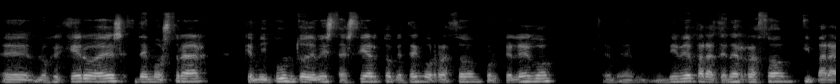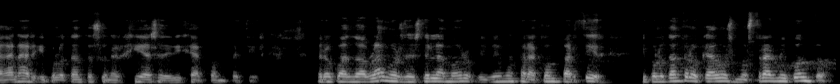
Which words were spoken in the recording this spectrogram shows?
eh, lo que quiero es demostrar que mi punto de vista es cierto, que tengo razón, porque el ego vive para tener razón y para ganar, y por lo tanto su energía se dirige a competir. Pero cuando hablamos desde el amor, vivimos para compartir. Y por lo tanto lo que hago es mostrar mi punto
